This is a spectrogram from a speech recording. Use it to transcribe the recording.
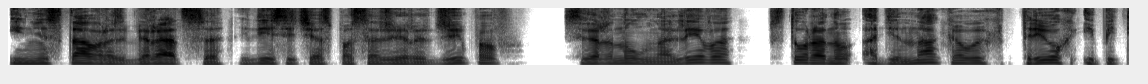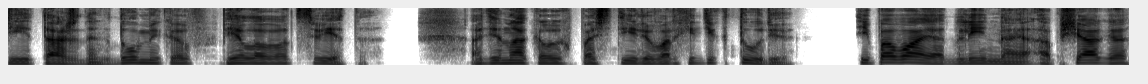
и, не став разбираться, где сейчас пассажиры джипов, свернул налево в сторону одинаковых трех- и пятиэтажных домиков белого цвета, одинаковых по стилю в архитектуре, типовая длинная общага,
